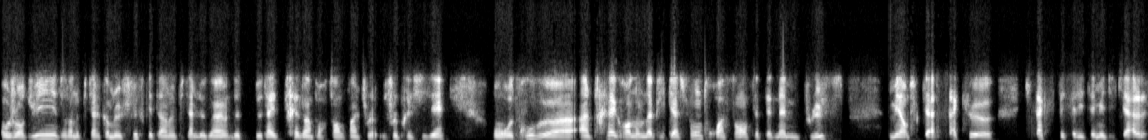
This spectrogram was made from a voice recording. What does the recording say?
aujourd'hui, dans un hôpital comme le CHUF, qui était un hôpital de, taille très importante, il, faut, le préciser, on retrouve un, très grand nombre d'applications, 300, c'est peut-être même plus. Mais en tout cas, chaque, spécialité médicale,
